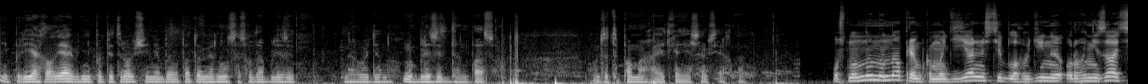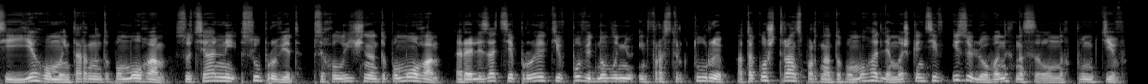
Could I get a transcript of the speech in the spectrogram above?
И приехал. Я в Днепропетровщине был, потом вернулся сюда ближе на родину. Ну, ближе к Донбассу. Вот это помогает, конечно, всех нам. Основними напрямками діяльності благодійної організації є гуманітарна допомога, соціальний супровід, психологічна допомога, реалізація проєктів по відновленню інфраструктури, а також транспортна допомога для мешканців ізольованих населених пунктів.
